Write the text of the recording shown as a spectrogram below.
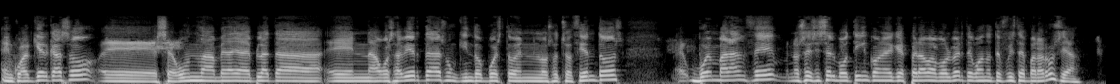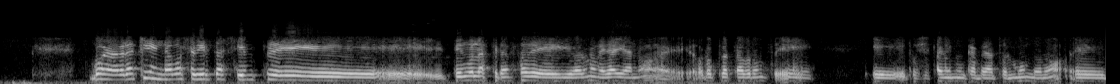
En cualquier caso, eh, segunda medalla de plata en aguas abiertas, un quinto puesto en los 800. Eh, buen balance. No sé si es el botín con el que esperaba volverte cuando te fuiste para Rusia. Bueno, la verdad que en aguas abiertas siempre tengo la esperanza de llevar una medalla, ¿no? Eh, oro, plata, bronce eh, pues están en un campeonato del mundo, ¿no? Eh,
